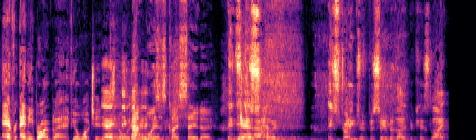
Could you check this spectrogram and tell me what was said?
Every, any Brighton player, if you're watching, Yeah, it's not with yeah. At him. Moises Caicedo. It's, Yeah, it's, it's strange with Bissouma though because like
